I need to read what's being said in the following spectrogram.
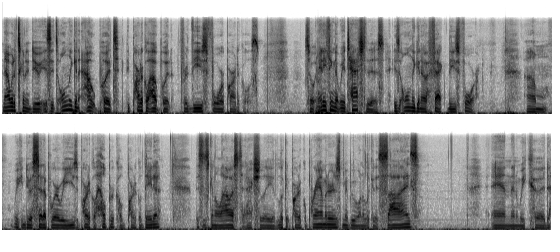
now what it's going to do is it's only going to output the particle output for these four particles. So anything that we attach to this is only going to affect these four. Um, we can do a setup where we use a particle helper called particle data. This is going to allow us to actually look at particle parameters. Maybe we want to look at his size. And then we could,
